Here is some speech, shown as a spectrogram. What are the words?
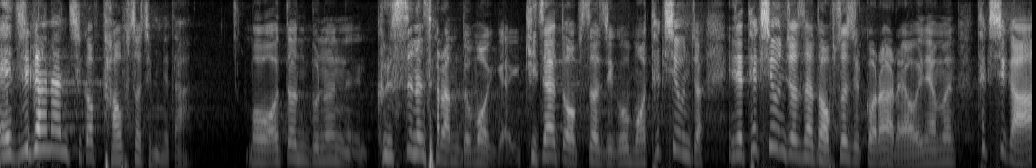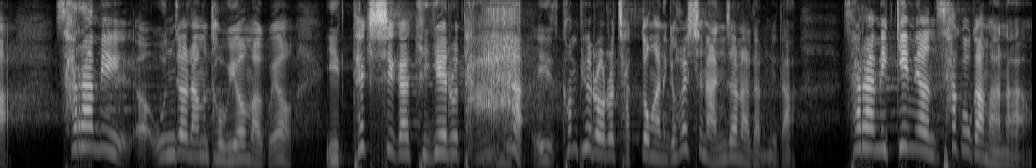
애지간한 직업 다 없어집니다. 뭐 어떤 분은 글 쓰는 사람도 뭐 기자도 없어지고 뭐 택시 운전 이제 택시 운전사도 없어질 거라 그래요. 왜냐하면 택시가 사람이 어, 운전하면 더 위험하고요. 이 택시가 기계로 다 컴퓨터로 작동하는 게 훨씬 안전하답니다. 사람이 끼면 사고가 많아요.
